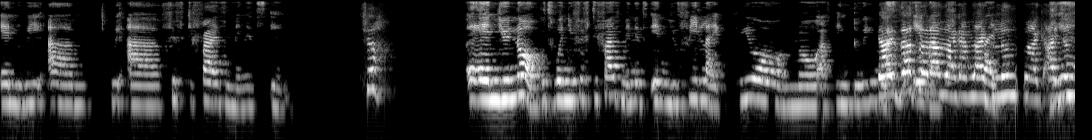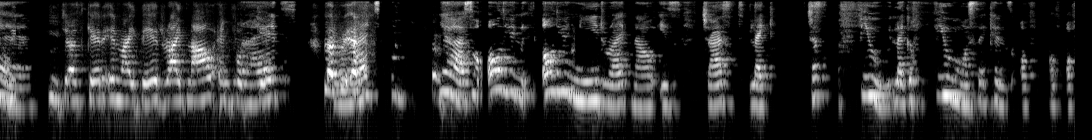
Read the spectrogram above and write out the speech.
and we um we are 55 minutes in sure and you know but when you're 55 minutes in you feel like yo no i've been doing this guys that's forever. what i'm like i'm like look like i yeah. just need to just get in my bed right now and forget right. that we right. yeah so all you all you need right now is just like just a few like a few more seconds of of, of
